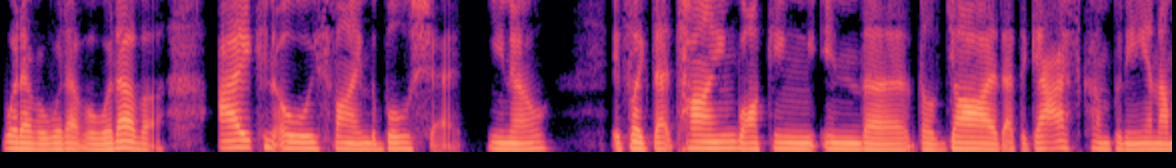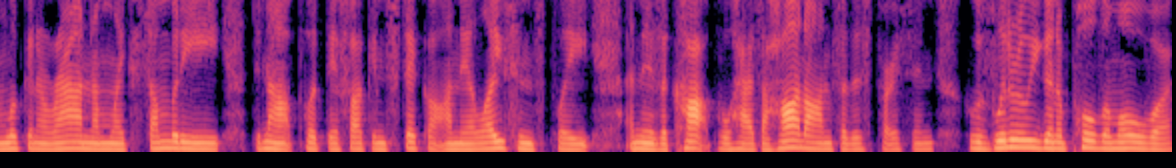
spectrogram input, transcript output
whatever, whatever, whatever. I can always find the bullshit, you know? It's like that time walking in the the yard at the gas company and I'm looking around and I'm like somebody did not put their fucking sticker on their license plate and there's a cop who has a hot on for this person who's literally going to pull them over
